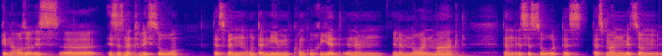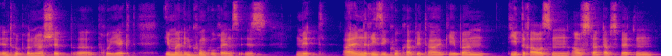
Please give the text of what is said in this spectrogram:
Genauso ist, äh, ist es natürlich so, dass wenn ein Unternehmen konkurriert in einem, in einem neuen Markt, dann ist es so, dass, dass man mit so einem Entrepreneurship-Projekt immer in Konkurrenz ist mit allen Risikokapitalgebern die draußen auf Startups wetten,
